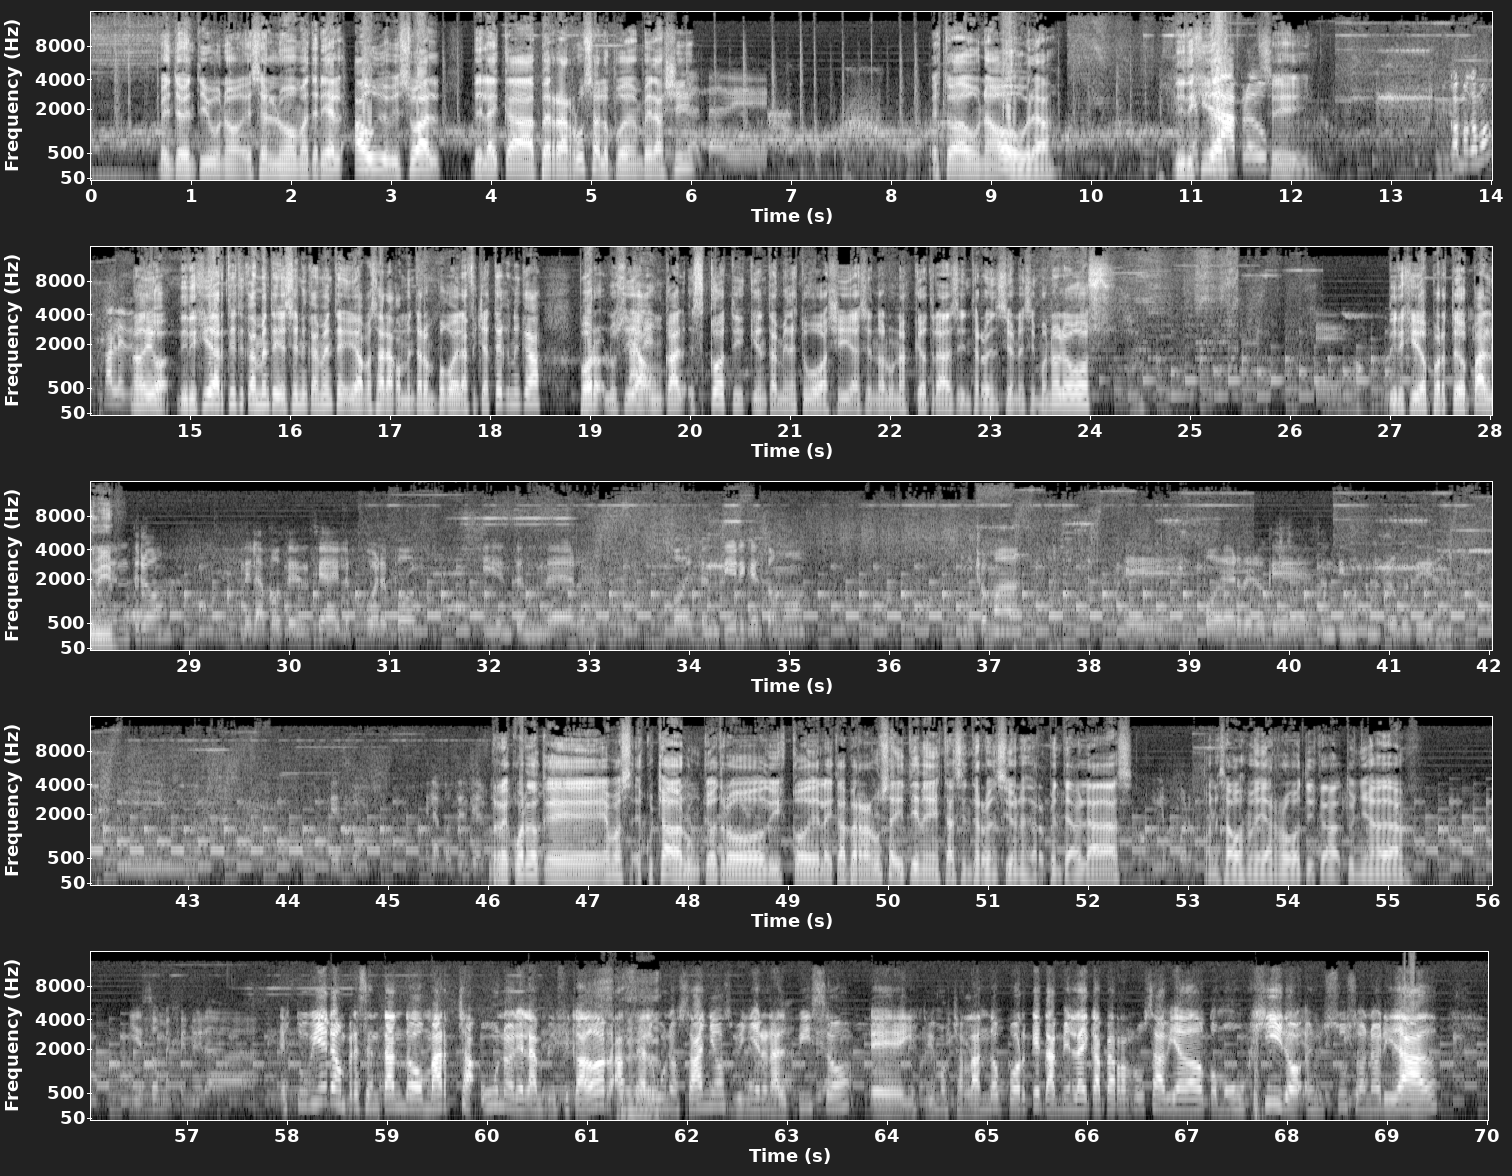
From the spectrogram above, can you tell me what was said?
2021 es el nuevo material audiovisual de Laika Perra Rusa, lo pueden ver allí. Es toda una obra dirigida. una sí. ¿Cómo, cómo? Dale. No digo, dirigida artísticamente y escénicamente, iba a pasar a comentar un poco de la ficha técnica por Lucía Dale. Uncal Scotti, quien también estuvo allí haciendo algunas que otras intervenciones y monólogos. Dirigido por Teo Palvi. Dentro de la potencia de los cuerpos y de entender o de sentir que somos mucho más eh, poder de lo que sentimos en nuestro cotidiano. Y eso, la potencia del Recuerdo que hemos escuchado algún que otro disco de Laika Perra Rusa y tiene estas intervenciones de repente habladas, con esa voz media robótica, tuñada. Estuvieron presentando Marcha 1 en el amplificador hace algunos años, vinieron al piso eh, y estuvimos charlando porque también Laika Perra Rusa había dado como un giro en su sonoridad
